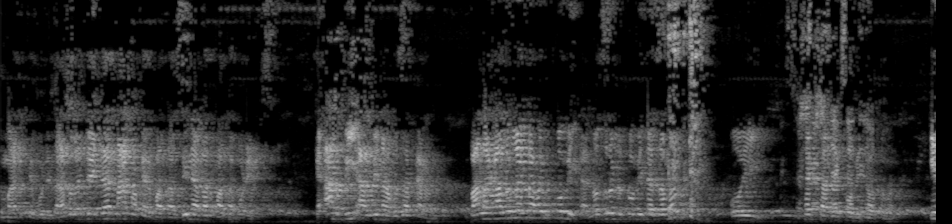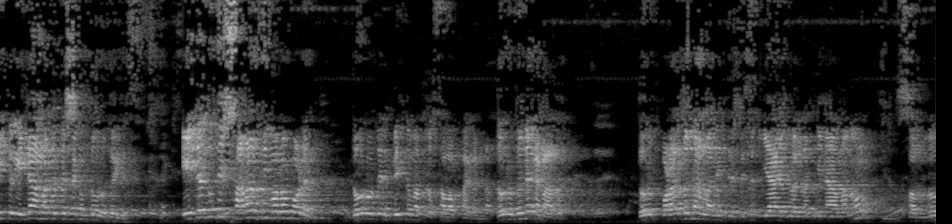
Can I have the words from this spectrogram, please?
মাটিতে পড়েছে আসলে তো এটা নাটকের পাতা সিনেমার পাতা পড়ে গেছে। আরবি আরবি না বোঝার কারণে। বালাগালুলাটা হল কবিতা, নজরুলের কবিতা যেমন, ওই কবিতা হতে কিন্তু এটা আমাদের দেশে এখন দৌড় হয়ে গেছে। এটা যদি সারা জীবনও পড়েন দৌড়দের বিন্দু মাত্র স্বভাব পাবেন না। দৌড় হলে এবাদত দরুদ পড়ার জন্য আল্লাহ নির্দেশ দিয়েছেন, ইয়া ইউল্লাযিনা আমানু সাল্লু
